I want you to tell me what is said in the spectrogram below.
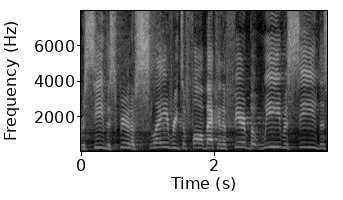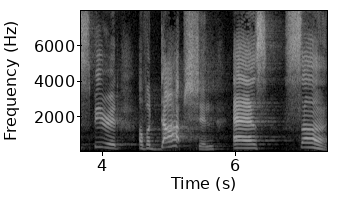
receive the spirit of slavery to fall back into fear, but we receive the spirit of adoption as sons.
